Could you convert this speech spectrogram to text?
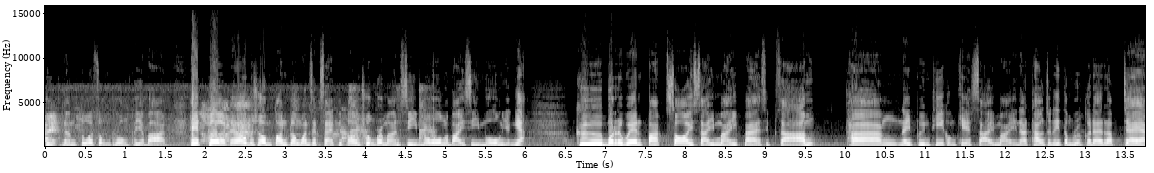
ถูกนำตัวส่งโรงพยาบาล เหตุเกิดนะครับคุณผู้ชมตอนกลางวันแสกๆคือตอนช่วงประมาณ4โมงอะบ่าย4โมงอย่างเงี้ยคือบริเวณปากซอยสายไหม 83ทางในพื้นที่ของเขตสายไหมนะทางเจ้าหน้าที่ตำรวจก็ได้รับแจ้ง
